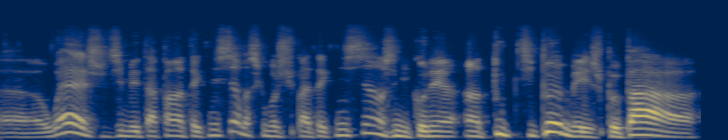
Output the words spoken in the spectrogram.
euh, ouais, je dis, mais t'as pas un technicien? Parce que moi, je suis pas technicien, je m'y connais un, tout petit peu, mais je peux pas.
